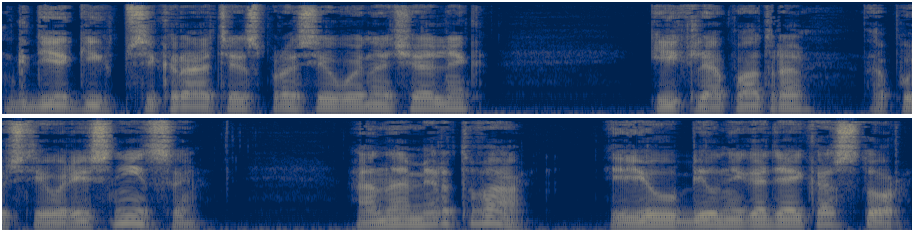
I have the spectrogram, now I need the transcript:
«Где Гипсикратия?» — спросил военачальник. И Клеопатра опустила ресницы. Она мертва. Ее убил негодяй Кастор.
